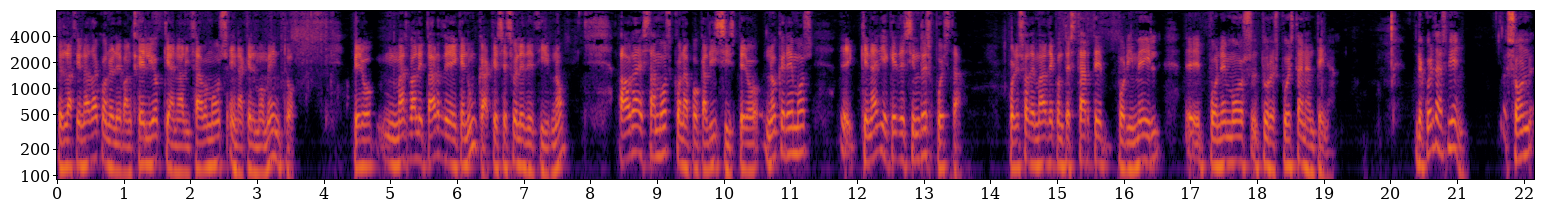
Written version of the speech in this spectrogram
relacionada con el Evangelio que analizábamos en aquel momento. Pero más vale tarde que nunca, que se suele decir, ¿no? Ahora estamos con Apocalipsis, pero no queremos eh, que nadie quede sin respuesta. Por eso, además de contestarte por email, eh, ponemos tu respuesta en antena. ¿Recuerdas bien? Son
